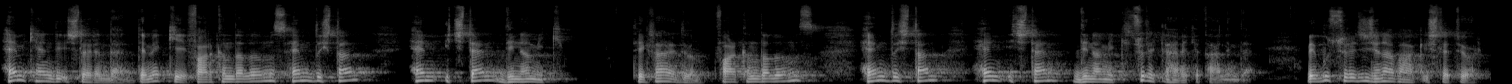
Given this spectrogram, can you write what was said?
hem kendi içlerinden. Demek ki farkındalığımız hem dıştan hem içten dinamik. Tekrar ediyorum. Farkındalığımız hem dıştan hem içten dinamik, sürekli hareket halinde. Ve bu süreci Cenab-ı Hak işletiyor.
